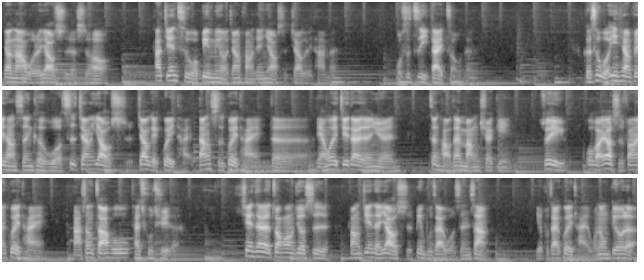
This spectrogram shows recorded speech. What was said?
要拿我的钥匙的时候，他坚持我并没有将房间钥匙交给他们，我是自己带走的。可是我印象非常深刻，我是将钥匙交给柜台，当时柜台的两位接待人员。正好在忙 check in，所以我把钥匙放在柜台，打声招呼才出去的。现在的状况就是，房间的钥匙并不在我身上，也不在柜台，我弄丢了。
